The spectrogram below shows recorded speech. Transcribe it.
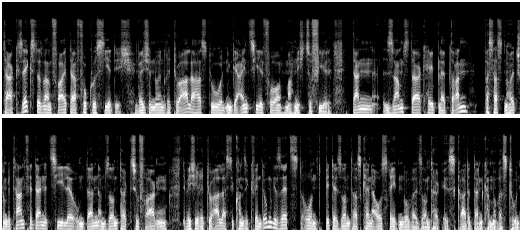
Tag 6, das war ein Freitag, fokussier dich. Welche neuen Rituale hast du? Nimm dir ein Ziel vor, mach nicht zu viel. Dann Samstag, hey, bleib dran was hast du heute schon getan für deine Ziele, um dann am Sonntag zu fragen, welche Rituale hast du konsequent umgesetzt und bitte sonntags keine Ausreden, nur weil Sonntag ist. Gerade dann kann man was tun.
